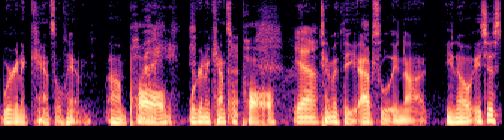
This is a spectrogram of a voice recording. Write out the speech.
we're going to cancel him. Um, Paul, Right. we're going to cancel Paul. Yeah. Timothy, absolutely not. You know, it's just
